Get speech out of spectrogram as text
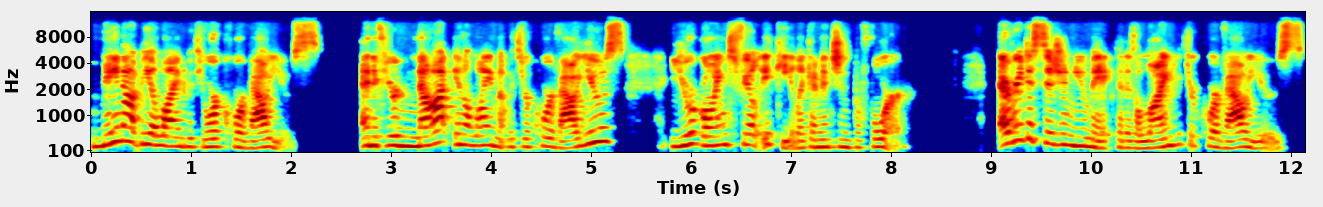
may not be aligned with your core values. And if you're not in alignment with your core values, you're going to feel icky, like I mentioned before. Every decision you make that is aligned with your core values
